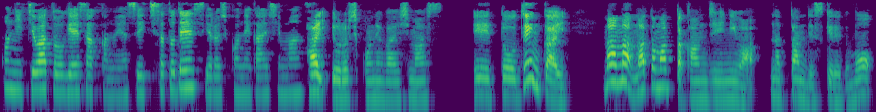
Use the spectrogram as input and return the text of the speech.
こんにちは、陶芸作家の安井千里です。よろしくお願いします。はい、よろしくお願いします。えっ、と、前回、まあまあまとまった感じにはなったんですけれども、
